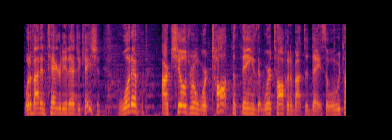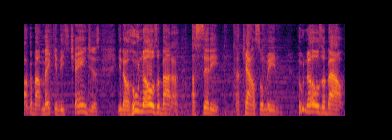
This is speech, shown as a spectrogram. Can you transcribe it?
what about integrity in education? What if our children were taught the things that we're talking about today? So when we talk about making these changes, you know, who knows about a, a city a council meeting? Who knows about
